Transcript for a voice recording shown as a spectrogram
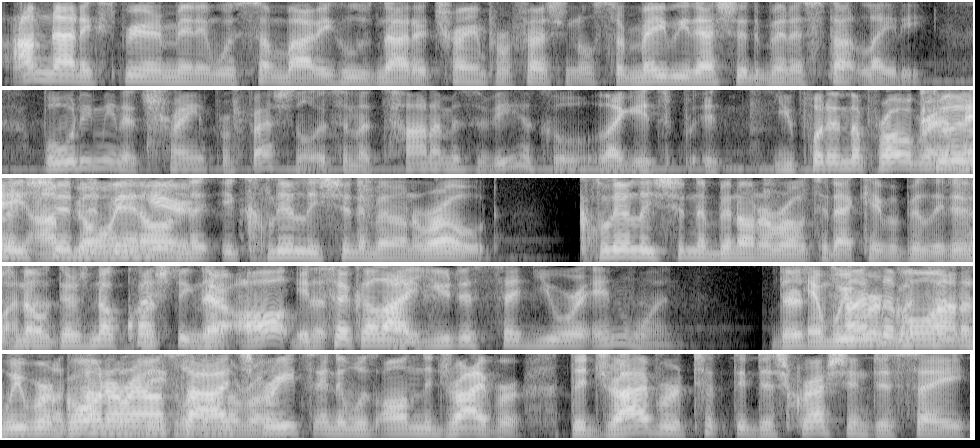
i'm not experimenting with somebody who's not a trained professional so maybe that should have been a stunt lady But what do you mean a trained professional? It's an autonomous vehicle. Like it's it, you put in the program. clearly hey, I'm shouldn't have been here. on the it clearly shouldn't have been on the road clearly shouldn't have been on the road to that capability there's no there's no But questioning they're that all. it the- took a like, life you just said you were in one. There's and we were of going autonomous, we were going around side streets and it was on the driver. The driver took the discretion to say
